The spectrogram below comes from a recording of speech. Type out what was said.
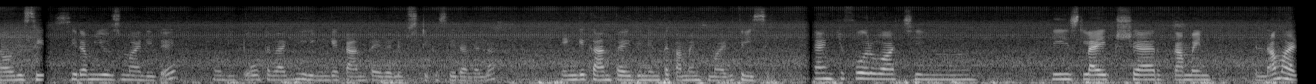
ಯಾವುದು ಸಿರಮ್ ಯೂಸ್ ಮಾಡಿದೆ. ನೋಡಿ ಟೋಟಲಾಗಿ ಹೆಂಗೆ ಕಾಣ್ತಾ ಇದೆ ಲಿಪ್ಸ್ಟಿಕ್ ಸಿರಮ್ ಎಲ್ಲ. ಹೆಂಗೆ ಕಾಣ್ತಾ ಇದ್ದೀನಿ ಅಂತ ಕಮೆಂಟ್ ಮಾಡಿ ತಿಳಿಸಿ. Thank you for watching please like share comment ಎಲ್ಲ ಮಾಡಿ.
